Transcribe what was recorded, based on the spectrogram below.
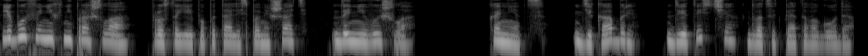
любовь у них не прошла, просто ей попытались помешать, да не вышло. Конец. Декабрь 2025 года.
